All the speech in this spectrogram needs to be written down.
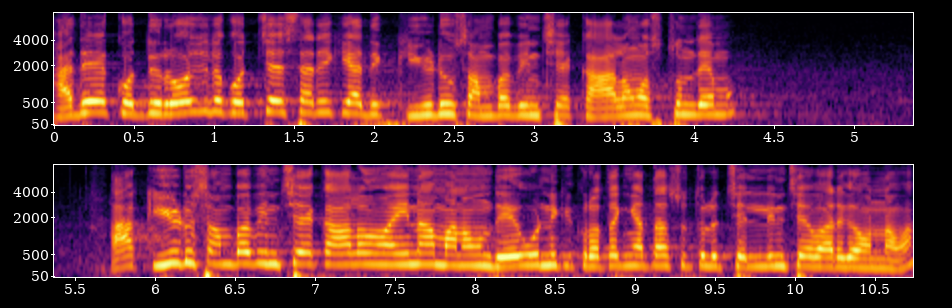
అదే కొద్ది రోజులకు వచ్చేసరికి అది కీడు సంభవించే కాలం వస్తుందేమో. ఆ కీడు సంభవించే కాలం అయినా మనం దేవునికి కృతజ్ఞతాస్థుతులు చెల్లించేవారుగా ఉన్నామా?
